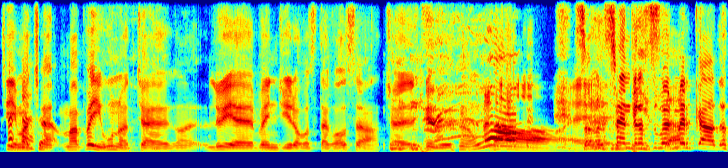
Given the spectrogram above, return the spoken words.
Sì, ma, cioè, ma poi uno, cioè, lui è- va in giro con sta cosa. Cioè, No, eh, Sono su entra al supermercato.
